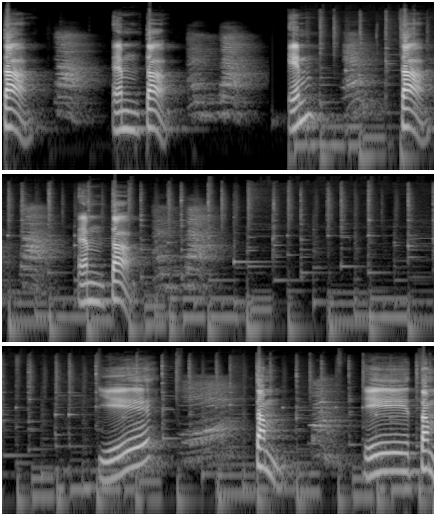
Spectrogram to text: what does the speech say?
తా. ఎంత ఎంత ఎంత తా. ఎం ఏ తం. ఏ తం.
